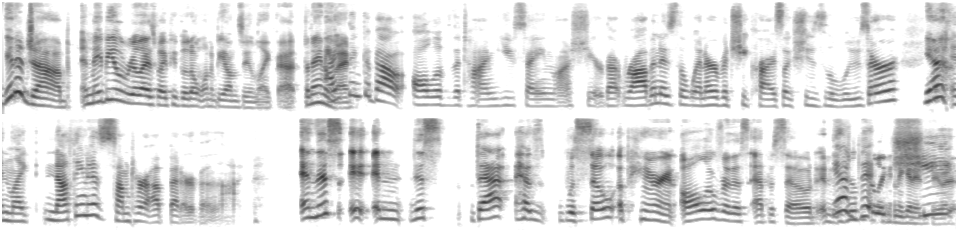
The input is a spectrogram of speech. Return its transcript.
Get a job and maybe you'll realize why people don't want to be on Zoom like that. But anyway. I think about all of the time you saying last year that Robyn is the winner, but she cries like she's the loser. Yeah. And like nothing has summed her up better than that. And this it, and this that has was so apparent all over this episode. And Yeah, we're the- really gonna get she- into it.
